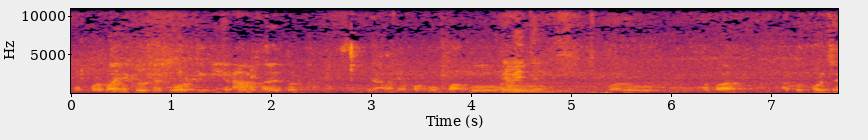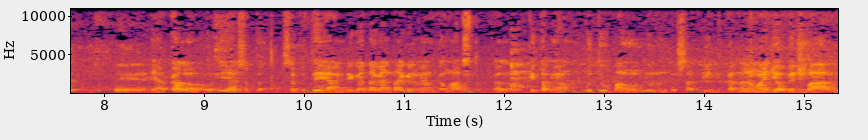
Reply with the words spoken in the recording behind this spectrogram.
Memperbanyak tuh networking ini Ah. apa saya tuh. Banyak panggung-panggung. Ya, itu. Baru apa atur konsep ya kalau iya sep- seperti yang dikatakan Ragil memang kemarin kalau kita memang butuh panggung dulu untuk saat ini karena namanya juga band baru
